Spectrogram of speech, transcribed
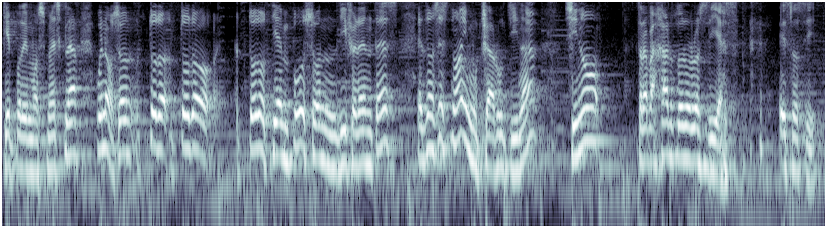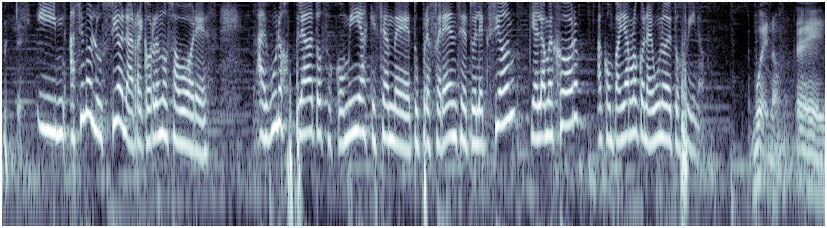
qué podemos mezclar. Bueno, son todo, todo, todo tiempo son diferentes, entonces no hay mucha rutina, sino trabajar todos los días, eso sí. Y haciendo alusión a recorriendo sabores, algunos platos o comidas que sean de tu preferencia, de tu elección, y a lo mejor acompañarlo con alguno de tus vinos. Bueno, eh,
